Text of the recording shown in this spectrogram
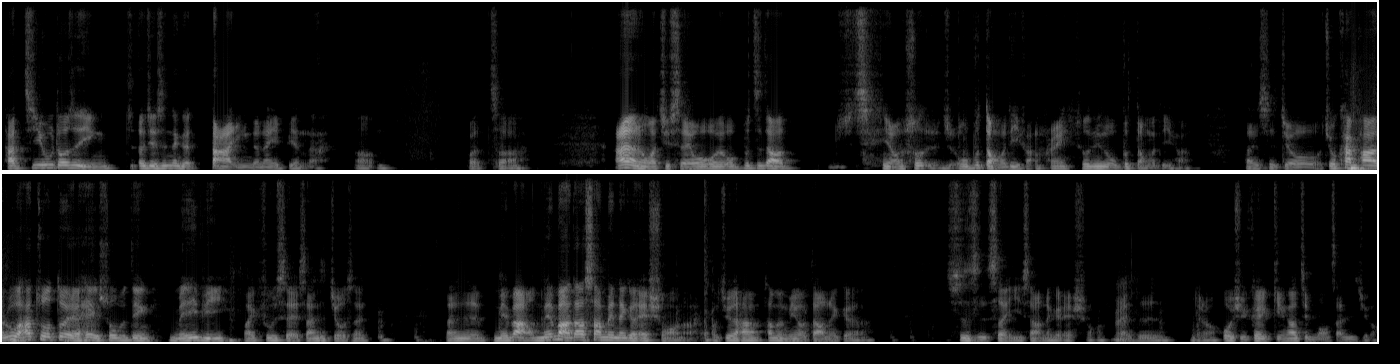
他几乎都是赢，而且是那个大赢的那一边呢。嗯、um,，but、uh, I don't know what you say，我我我不知道，你要说我不懂的地方，right？说明是我不懂的地方，但是就就看他，如果他做对了，嘿，说不定 maybe like Fu say 三十九胜，但是没办法，没办法到上面那个 echelon 啊，我觉得他他们没有到那个。四十胜以上那个 H 王，但是，you know，或许可以给到紧绷三十九。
